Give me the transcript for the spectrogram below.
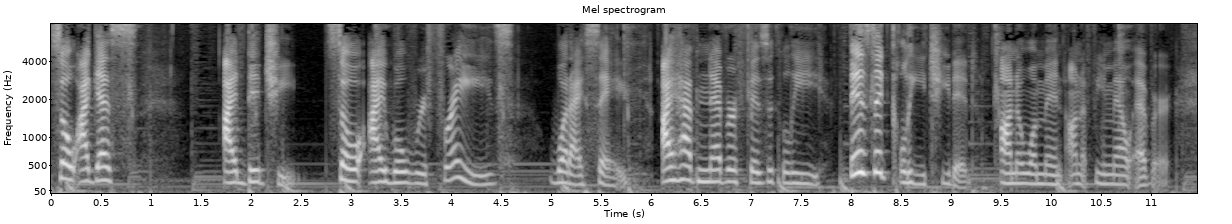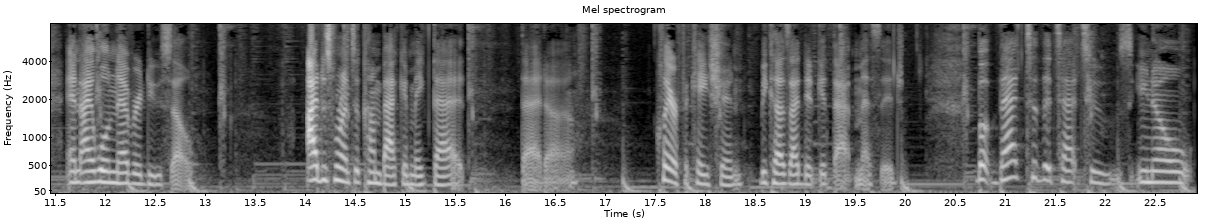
So I guess I did cheat. So I will rephrase what I say. I have never physically physically cheated on a woman, on a female ever, and I will never do so. I just wanted to come back and make that that uh clarification because I did get that message. But back to the tattoos, you know,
